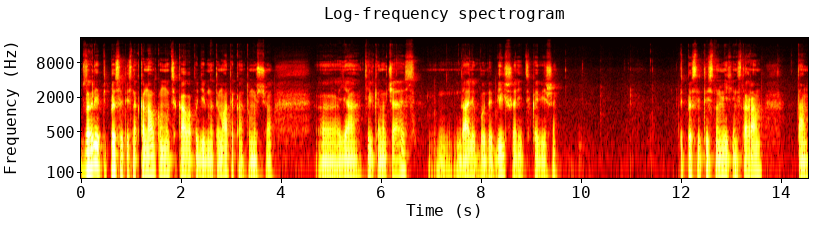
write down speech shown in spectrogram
Взагалі підписуйтесь на канал, кому цікава подібна тематика, тому що е, я тільки навчаюсь, далі буде більше і цікавіше. Підписуйтесь на мій інстаграм, там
